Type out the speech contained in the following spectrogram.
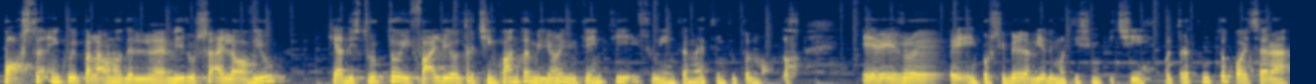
post in cui parlavano del virus I Love You che ha distrutto i file di oltre 50 milioni di utenti su internet in tutto il mondo e reso impossibile l'avvio di moltissimi PC. Oltretutto, poi c'era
